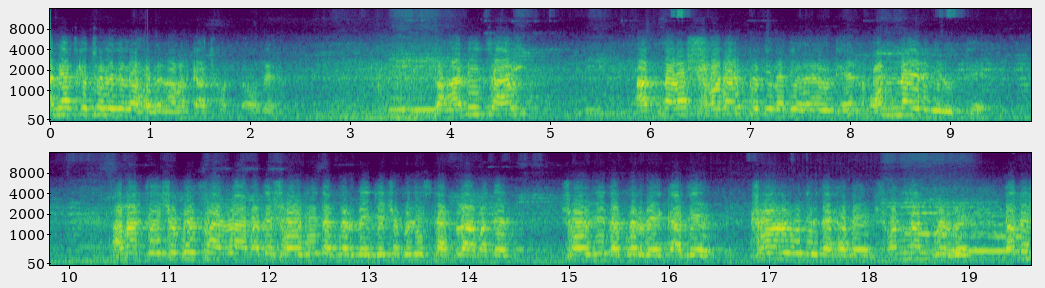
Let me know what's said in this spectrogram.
আমি আজকে চলে গেলে হবে না, আমার কাজ করতে হবে। তো আমি চাই আপনারা সবার প্রতিবাদী হয়ে ওঠেন অন্যায়ের বিরুদ্ধে। আমার যে সকল স্যাররা আমাদের সহযোগিতা করবে, যে সকল স্টাফরা আমাদের সহযোগিতা করবে, কাজে সহানুভূতি দেখাবে, সম্মান করবে তাদের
